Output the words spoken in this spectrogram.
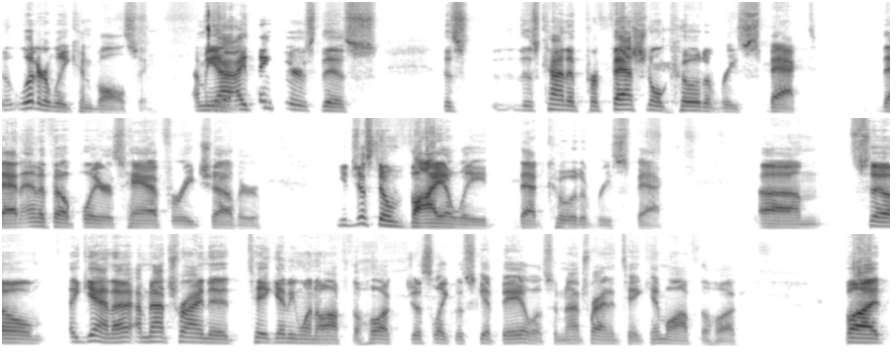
literally convulsing. I mean, Yeah. I, I think there's this this this kind of professional code of respect that NFL players have for each other. You just don't violate that code of respect. Um, so again, I, I'm not trying to take anyone off the hook, just like with Skip Bayless. I'm not trying to take him off the hook, but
